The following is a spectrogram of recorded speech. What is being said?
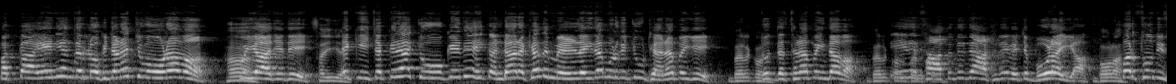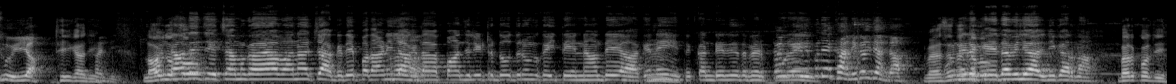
ਪੱਕਾ ਇਹ ਨਹੀਂ ਅੰਦਰ ਲੁਕ ਜਾਣਾ ਚਵਾਉਣਾ ਵਾ ਹਾਂ, ਕੋਈ ਆ ਜੇ ਤੇ। ਸਹੀ ਹੈ। ਇਹ ਕੀ ਚੱਕਰ ਆ? ਚੋ ਕੇ ਤੇ ਅਸੀਂ ਕੰਡਾ ਰੱਖਿਆ ਤੇ ਮਿਲ ਲਈਦਾ ਮੁੜ ਕੇ ਝੂਠਿਆ ਨਾ ਪਈਏ। ਬਿਲਕੁਲ। ਦੁੱਧ ਦੱਸਣਾ ਪੈਂਦਾ ਵਾ। ਬਿਲਕੁਲ, ਬਿਲਕੁਲ। 7 ਦੇ ਤੇ 8 ਦੇ ਵਿੱਚ ਬੋੜਾ ਹੀ ਆ। ਬੋਲਾ। ਪਰਸੋਂ ਦੀ ਸੂਈ ਆ। ਠੀਕ ਆ ਜੀ। ਹਾਂਜੀ। ਲਓ ਜੀ ਕੰਡਾ ਦੇ ਦੋਸਤੋ। ਚੇਚਾ ਮੰਗਾਇਆ ਵਾ ਨਾ ਝੱਗ ਦੇ ਪਤਾ ਨਹੀਂ ਲੱਗਦਾ 5 ਲੀਟਰ ਦੁੱਧ ਨੂੰ ਵੀ ਕਈ ਤਿੰਨ ਆਂਦੇ ਆ ਕਿ ਨਹੀਂ ਤੇ ਕੰਡੇ ਦੇ ਤਾਂ ਫਿਰ ਪੂਰਾ ਕੰਡੇ ਹੀ ਭਲੇਖਾ ਨਿਕਲ ਜਾਂਦਾ। ਵੈਸੇ ਤਾਂ ਉਹਨੇ ਤਾਂ ਚਲੋ। ਕਿਸੇ ਦਾ ਵੀ ਲਿਹਾਜ਼ ਨਹੀਂ ਕਰਨਾ। ਬਿਲਕੁਲ ਜੀ।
